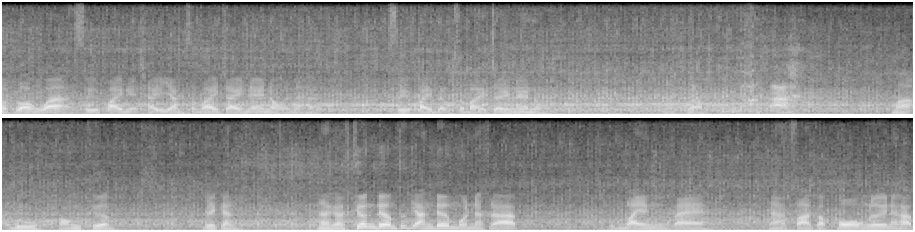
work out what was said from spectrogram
รับรองว่าซื้อไปเนี่ยใช้อย่างสบายใจแน่นอนนะฮะซื้อไปแบบสบายใจแน่นอนนะครับอะมาดูห้องเครื่องด้วยกันนะก็เครื่องเดิมทุกอย่างเดิมหมดนะครับ ผมไล่ตั้งแต่นะฝากระโปรงเลยนะครับ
